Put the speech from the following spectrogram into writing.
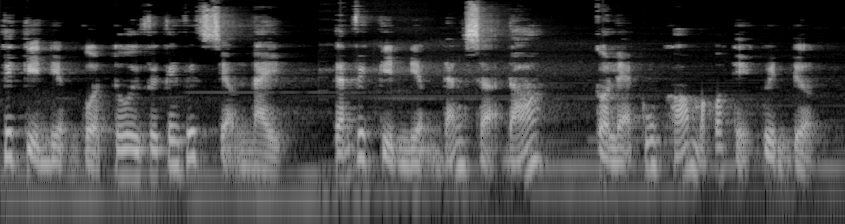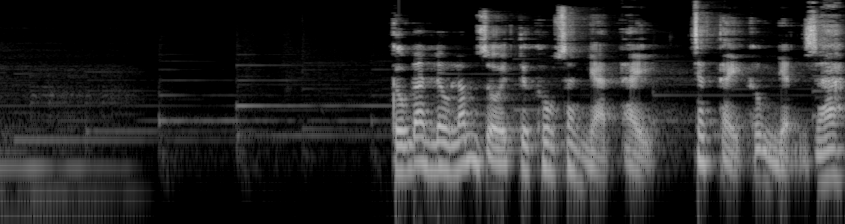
Cái kỷ niệm của tôi với cái vết sẹo này gắn với kỷ niệm đáng sợ đó, có lẽ cũng khó mà có thể quên được. Cũng đã lâu lắm rồi tôi không sang nhà thầy, Chắc thầy không nhận ra.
